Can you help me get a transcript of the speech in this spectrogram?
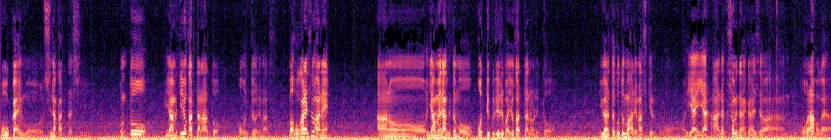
後悔もしなかったし、本当、辞めてよかったなと思っております。まあ他の人はね、あのー、辞めなくても追ってくれればよかったのにと言われたこともありますけれども、いやいや、あんなクソみたいな会社はおらん方が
